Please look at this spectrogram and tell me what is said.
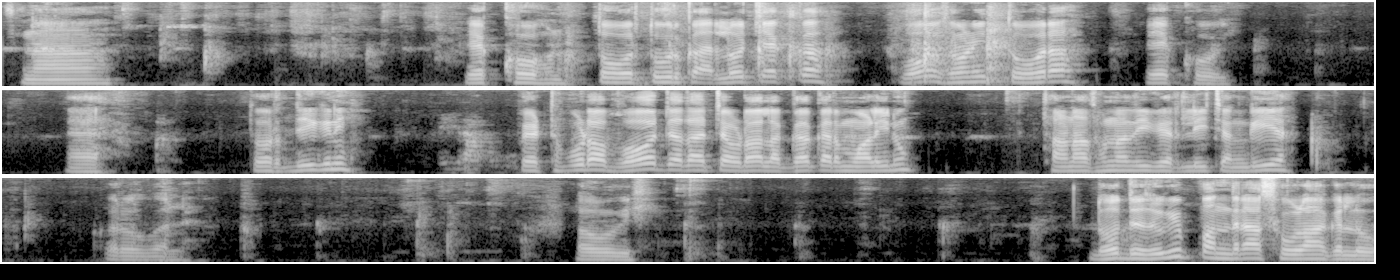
ਸੁਣਾ। ਵੇਖੋ ਹੁਣ ਤੋਰ ਤੂਰ ਕਰ ਲੋ ਚੈੱਕ। ਬਹੁਤ ਸੋਹਣੀ ਤੋਰ ਆ। ਵੇਖੋ ਵੀ। ਐ ਤੁਰਦੀ ਕਿ ਨਹੀਂ? ਪਿੱਠ ਪੂੜਾ ਬਹੁਤ ਜ਼ਿਆਦਾ ਚੌੜਾ ਲੱਗਾ ਕਰਮ ਵਾਲੀ ਨੂੰ। ਥਾਣਾ ਥੁਣਾ ਦੀ ਵਿਰਲੀ ਚੰਗੀ ਆ। ਕਰੋ ਗੱਲ। ਲਓ ਵੀ ਦੁੱਧ ਦੇ ਦੂਗੀ 15 16 ਕਿਲੋ।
